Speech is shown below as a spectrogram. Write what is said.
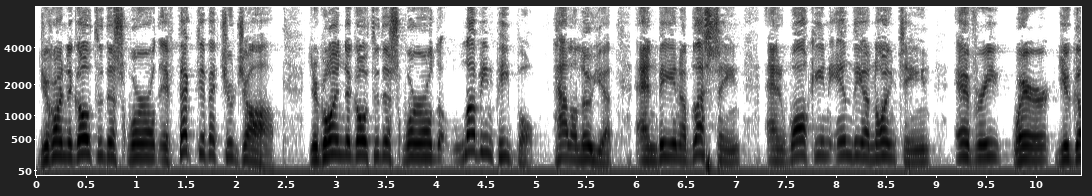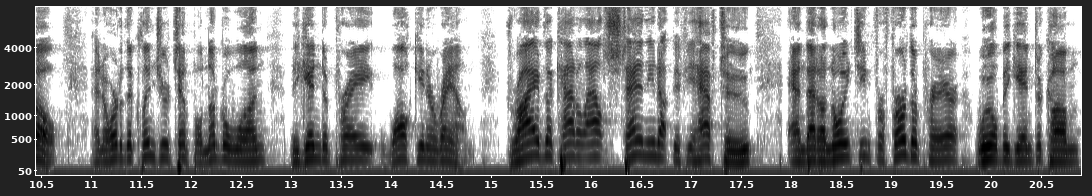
You're going to go through this world effective at your job. You're going to go through this world loving people. Hallelujah. And being a blessing and walking in the anointing everywhere you go. In order to cleanse your temple, number one, begin to pray walking around. Drive the cattle out standing up if you have to, and that anointing for further prayer will begin to come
